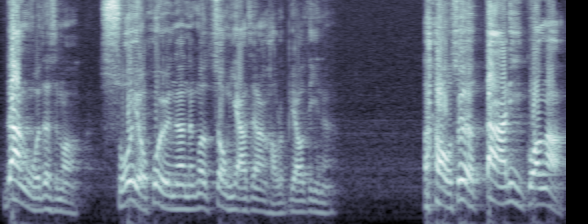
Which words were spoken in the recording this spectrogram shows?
让我的什么所有会员呢能够重压这样好的标的呢？啊，我说有大力光啊，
